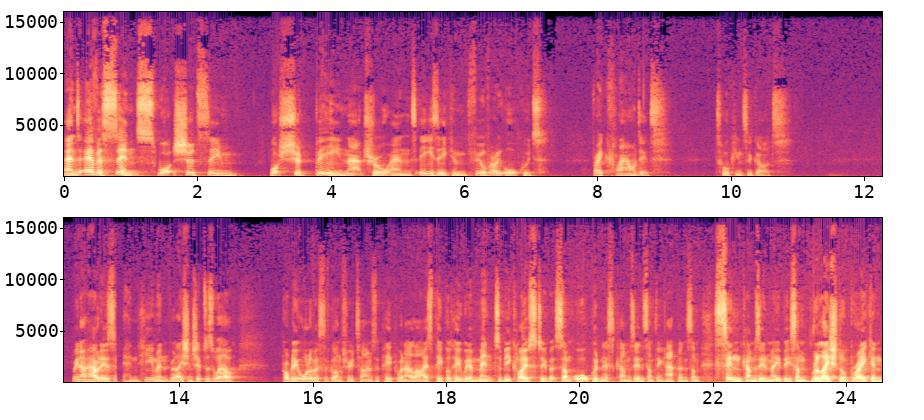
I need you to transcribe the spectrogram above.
And ever since, what should seem, what should be natural and easy can feel very awkward, very clouded, talking to God. We know how it is in human relationships as well. Probably all of us have gone through times with people in our lives, people who we're meant to be close to, but some awkwardness comes in, something happens, some sin comes in, maybe, some relational break, and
